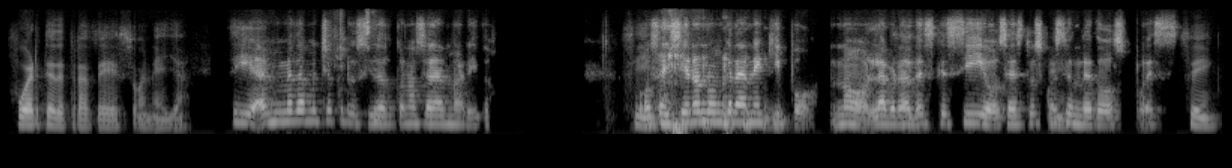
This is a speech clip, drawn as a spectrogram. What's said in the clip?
fuerte detrás de eso en ella. Sí, a mí me da mucha curiosidad conocer al marido. O sea, hicieron un gran equipo. No, la verdad es que sí, o sea, esto es cuestión de dos, pues. Sí.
